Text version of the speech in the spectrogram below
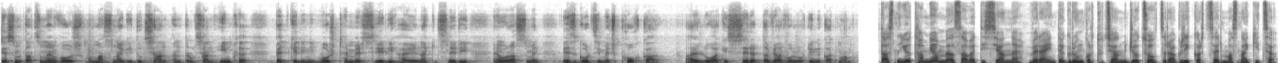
Ես մտածում եմ, որ մասնագիտության ընտրության հիմքը պետք է լինի ոչ թե մեր սիրելի հայրենակիցների, այն որ ասում են, այս գործի մեջ փող կա, այլ ուղղակի սերը տվյալ ոլորտի նկատմամբ։ 17-ամյա Մելս Ավետիսյանն է, վերաինտեգրում կրթության միջոցով ծրագրի կրտսեր մասնակիցը։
